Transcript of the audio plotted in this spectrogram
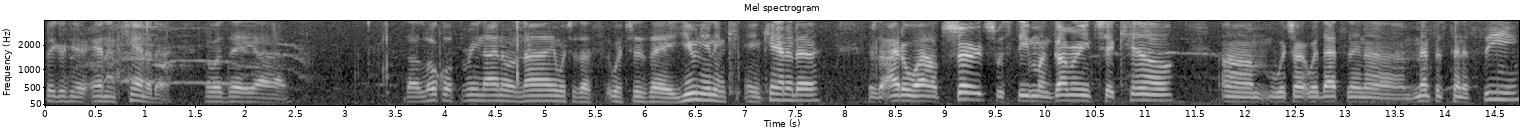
bigger here, and in Canada. There was a uh, the local 3909, which is a which is a union in in Canada. There's the Idlewild Church with Steve Montgomery, Chick Hill, um, which are where that's in uh, Memphis, Tennessee,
